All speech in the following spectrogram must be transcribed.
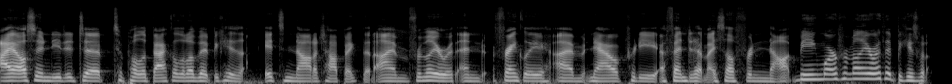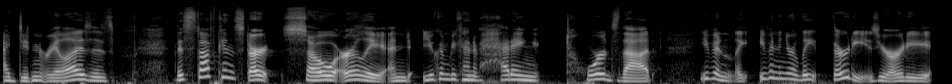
I also needed to to pull it back a little bit because it's not a topic that I'm familiar with. And frankly, I'm now pretty offended at myself for not being more familiar with it because what I didn't realize is this stuff can start so early and you can be kind of heading towards that even like even in your late 30s you're already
